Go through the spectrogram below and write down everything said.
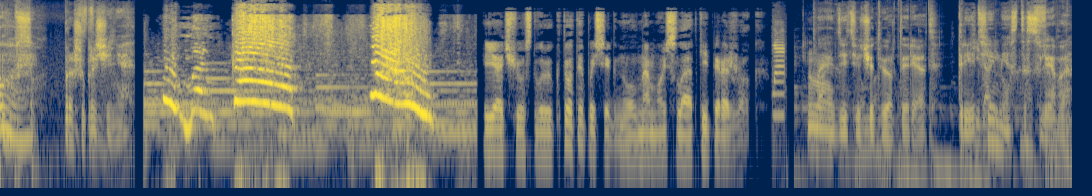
Ой, прошу прощения. Я чувствую, кто-то посягнул на мой сладкий пирожок. Найдите четвертый ряд. Третье место слева.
